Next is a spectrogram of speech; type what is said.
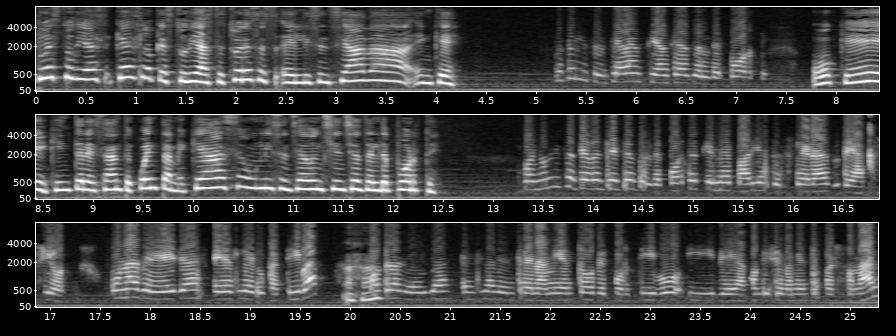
Tú estudiaste, ¿qué es lo que estudiaste? ¿Tú eres eh, licenciada en qué? Yo soy licenciada en Ciencias del Deporte. Ok, qué interesante. Cuéntame, ¿qué hace un licenciado en Ciencias del Deporte? Bueno, un licenciado en Ciencias del Deporte tiene varias esferas de acción. Una de ellas es la educativa, Ajá. otra de ellas es la de entrenamiento deportivo y de acondicionamiento personal.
